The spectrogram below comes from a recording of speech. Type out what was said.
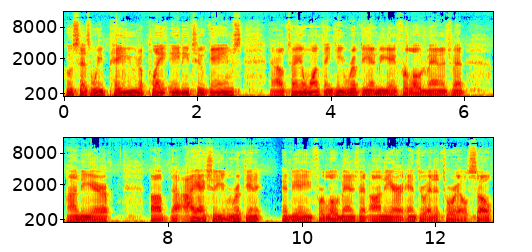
who says we pay you to play 82 games and I'll tell you one thing: he ripped the NBA for load management on the air. Uh, I actually ripped the NBA for load management on the air and through editorial. So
